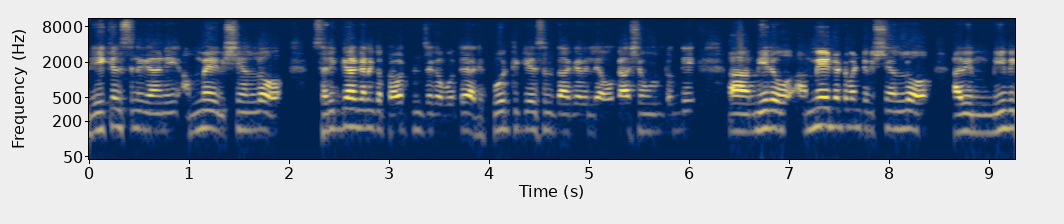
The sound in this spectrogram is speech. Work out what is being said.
వెహికల్స్ని కానీ అమ్మే విషయంలో సరిగ్గా కనుక ప్రవర్తించకపోతే అది కోర్టు కేసులు దాకా వెళ్ళే అవకాశం ఉంటుంది. మీరు అమ్మేటటువంటి విషయంలో అవి మీవి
